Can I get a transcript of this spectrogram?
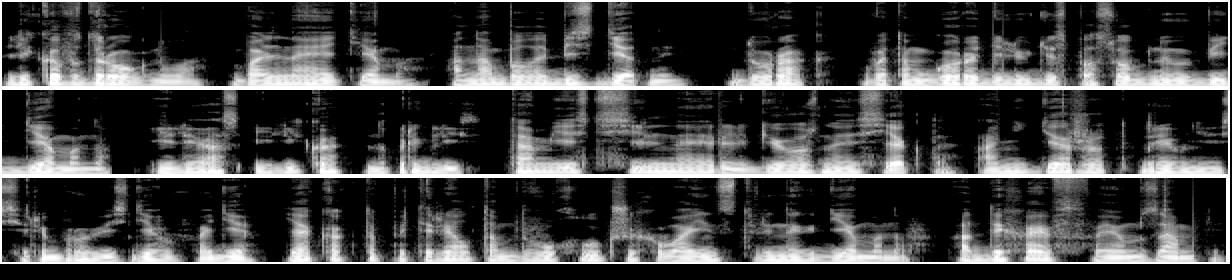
Лика вздрогнула. Больная тема. Она была бездетной. Дурак. В этом городе люди способны убить демона. Илиас и Лика напряглись. Там есть сильная религиозная секта. Они держат древнее серебро везде в воде. Я как-то потерял там двух лучших воинственных демонов. Отдыхай в своем замке.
